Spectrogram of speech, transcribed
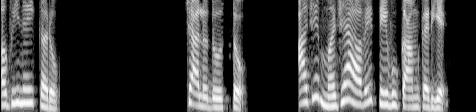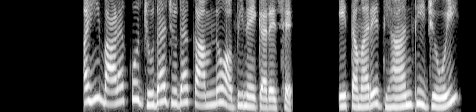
અભિનય કરો. ચાલો દોસ્તો, આજે મજા આવે તેવું કામ કરીએ. અહીં બાળકો જુદા જુદા કામનો અભિનય કરે છે. એ તમારે ધ્યાનથી જોઈ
